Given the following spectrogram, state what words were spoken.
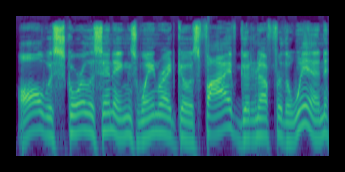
all with scoreless innings. Wainwright goes five, good enough for the win.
